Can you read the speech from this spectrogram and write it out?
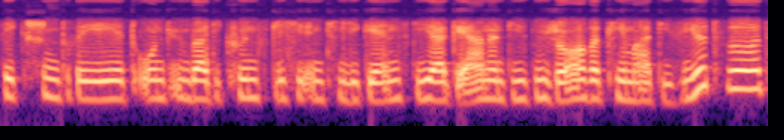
Fiction dreht und über die künstliche Intelligenz, die ja gerne in diesem Genre thematisiert wird.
